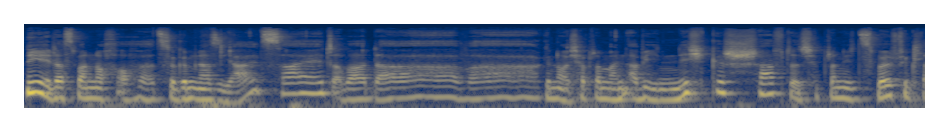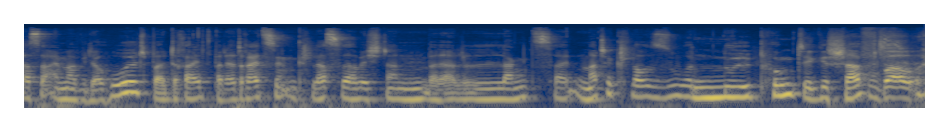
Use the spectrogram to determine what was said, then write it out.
Nee, das war noch auch zur Gymnasialzeit, aber da war, genau, ich habe dann mein Abi nicht geschafft. Also ich habe dann die 12. Klasse einmal wiederholt. Bei, drei, bei der 13. Klasse habe ich dann bei der Langzeit-Mathe-Klausur null Punkte geschafft. Wow.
